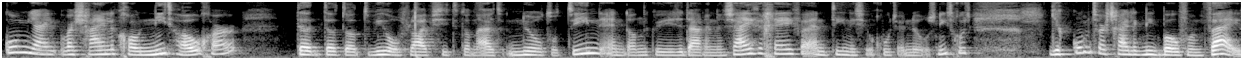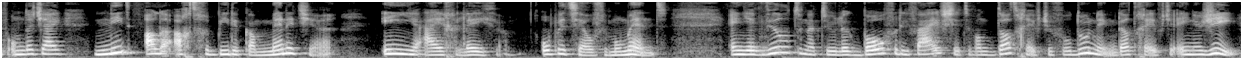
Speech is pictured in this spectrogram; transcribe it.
kom jij waarschijnlijk gewoon niet hoger dat, dat, dat Wheel of Life ziet er dan uit 0 tot 10. En dan kun je ze daarin een cijfer geven. En 10 is heel goed en 0 is niet goed. Je komt waarschijnlijk niet boven een 5. Omdat jij niet alle acht gebieden kan managen in je eigen leven op hetzelfde moment. En jij wilt natuurlijk boven die vijf zitten, want dat geeft je voldoening, dat geeft je energie.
